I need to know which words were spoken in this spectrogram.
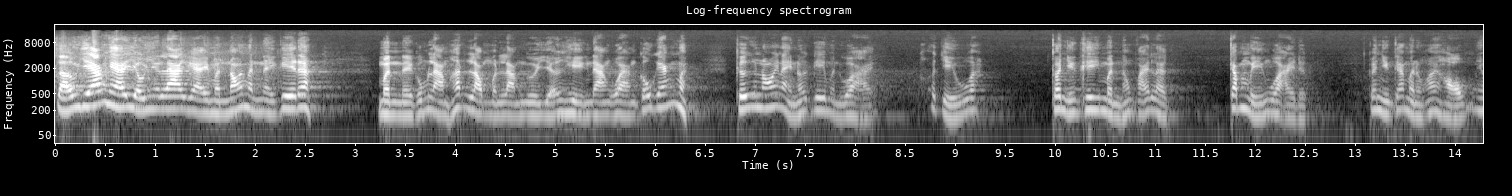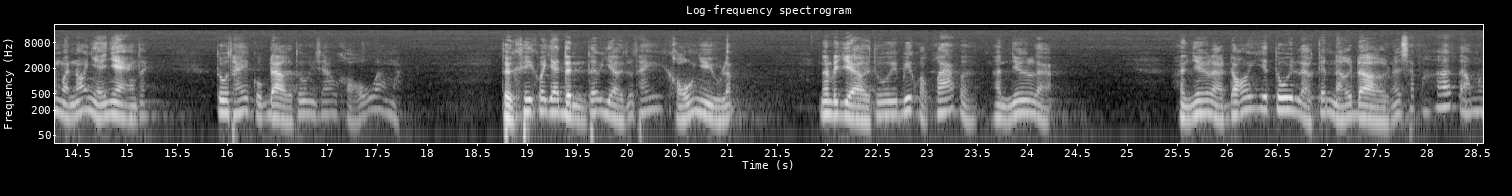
sợ không dám nha, ví dụ như la gầy mình nói mình này kia đó. Mình thì cũng làm hết lòng, mình làm người vợ hiền đàng hoàng, cố gắng mà. Cứ nói này nói kia mình hoài, khó chịu quá. Có những khi mình không phải là câm miệng hoài được. Có những cái mình không phải hổn, nhưng mà nói nhẹ nhàng thôi. Tôi thấy cuộc đời tôi sao khổ quá mà từ khi có gia đình tới bây giờ tôi thấy khổ nhiều lắm. Nên bây giờ tôi biết Phật pháp rồi, hình như là, hình như là đối với tôi là cái nợ đời nó sắp hết ông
